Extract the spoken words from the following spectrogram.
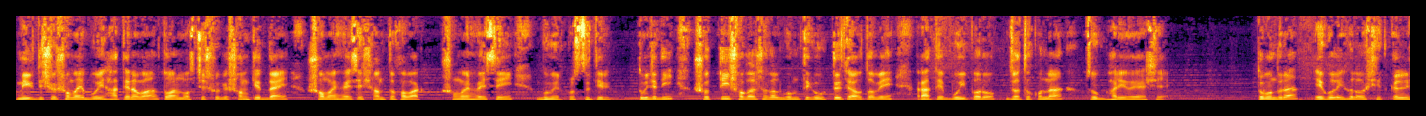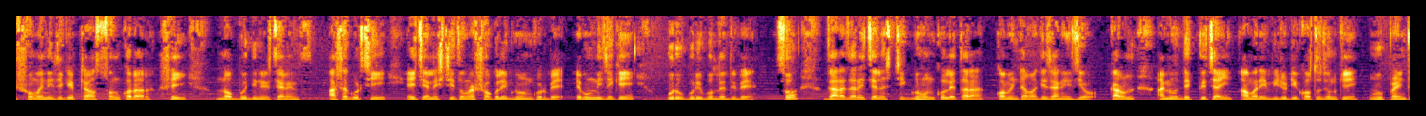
নির্দিষ্ট সময় বই হাতে নেওয়া তোমার মস্তিষ্ককে সংকেত দেয়, সময় হয়েছে শান্ত হওয়ার, সময় হয়েছে ঘুমের প্রস্তুতির। তুমি যদি সত্যিই সকাল সকাল ঘুম থেকে উঠতে চাও, তবে রাতে বই পড়ো যতক্ষণ না চোখ ভারী হয়ে আসে। তো বন্ধুরা, এগুলোই হলো শীতকালীন সময় নিজেকে ট্রান্সফর্ম করার সেই নব্বই দিনের চ্যালেঞ্জ আশা করছি এই চ্যালেঞ্জটি তোমরা সকলেই গ্রহণ করবে এবং নিজেকে পুরোপুরি বদলে দেবে। সো যারা যারা এই চ্যালেঞ্জটি গ্রহণ করলে তারা কমেন্টে আমাকে জানিয়ে যেও। কারণ আমিও দেখতে চাই আমার এই ভিডিওটি কতজনকে অনুপ্রাণিত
